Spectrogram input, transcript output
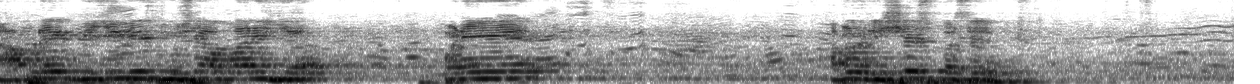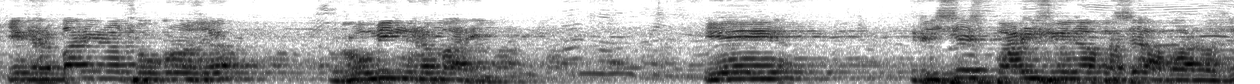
આપણે એક બીજી વેશભૂષા અમારી છે પણ એ આપણો રિશેષ પછી એક રબારીનો છોકરો છે રોમિંગ રબારી. એ રિશેષ પાડી જોઈને પછી આવવાનો છે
